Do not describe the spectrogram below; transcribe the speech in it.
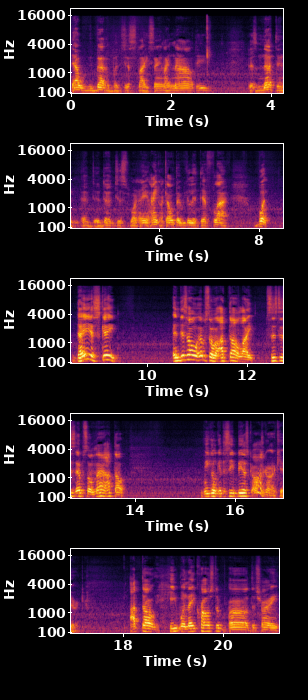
that would be better. But just like saying like, nah, these there's nothing that, that just I, I don't think we can let that fly. But they escaped. And this whole episode, I thought like since this episode nine, I thought we gonna get to see Bill Skarsgård character. I thought he when they crossed the uh, the train,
